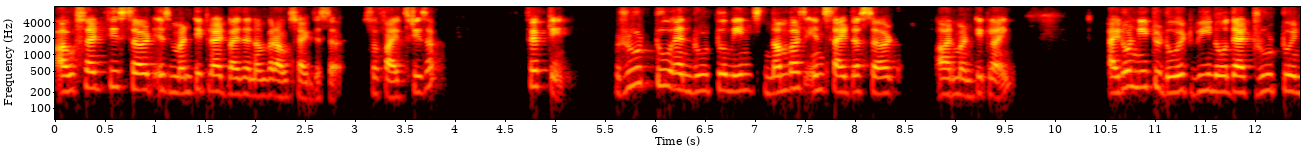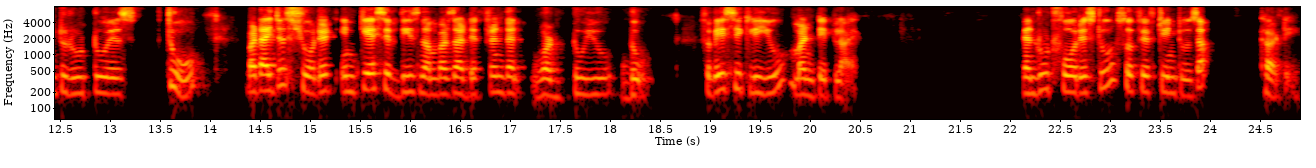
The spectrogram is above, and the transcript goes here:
outside the surd is multiplied by the number outside the surd. so 5 3 is 15 root 2 and root 2 means numbers inside the surd are multiplying. I don't need to do it. We know that root 2 into root 2 is 2 but I just showed it in case if these numbers are different then what do you do? So basically you multiply. And root 4 is 2 so 15 to the 30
